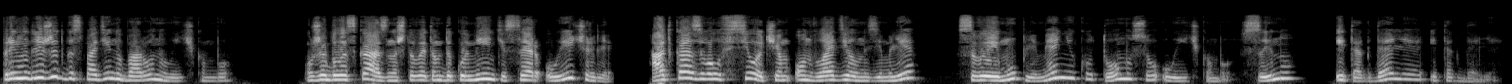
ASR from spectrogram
принадлежит господину барону Уичкомбу. Уже было сказано, что в этом документе сэр Уичерли отказывал все, чем он владел на земле, своему племяннику Томасу Уичкомбу, сыну и так далее, и так далее,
